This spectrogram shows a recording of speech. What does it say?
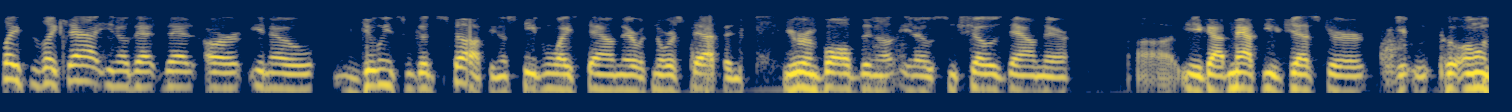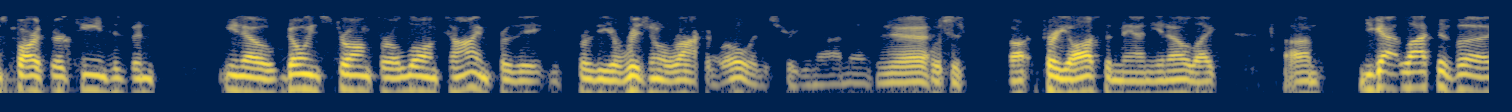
places like that, you know, that that are, you know, doing some good stuff. You know, Stephen Weiss down there with North Step, and you're involved in, uh, you know, some shows down there. Uh, you got Matthew Jester, who- owns Bar 13, has been, you know, going strong for a long time for the for the original rock and roll industry. You know, I mean, Yeah. which is uh, pretty awesome, man. You know, like um, you got lots of uh,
